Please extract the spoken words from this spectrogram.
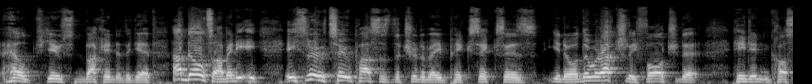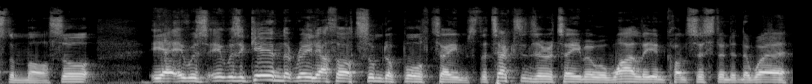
helped Houston back into the game. And also, I mean, he, he threw two passes that should have been pick sixes. You know, they were actually fortunate he didn't cost them more. So, yeah, it was it was a game that really I thought summed up both teams. The Texans are a team who were wildly inconsistent in the way,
